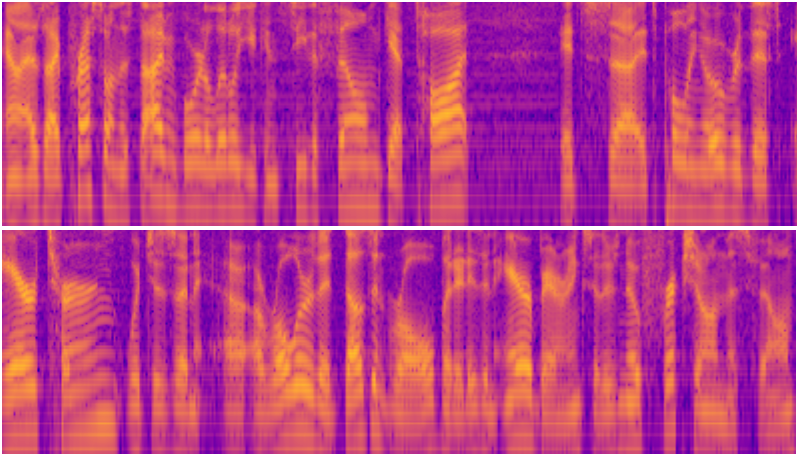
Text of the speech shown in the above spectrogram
Now as I press on this diving board a little you can see the film get taut It's uh, it's pulling over this air turn, which is an, a, a roller that doesn't roll, but it is an air bearing, so there's no friction on this film.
